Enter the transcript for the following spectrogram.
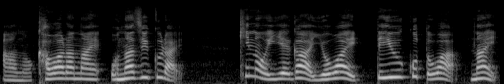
あの、変わらない、同じくらい。木の家が弱いっていうことはない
